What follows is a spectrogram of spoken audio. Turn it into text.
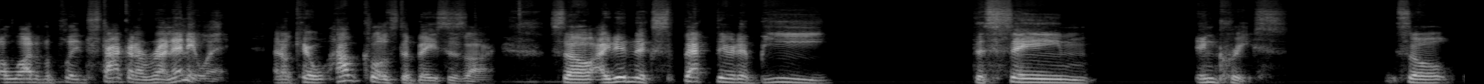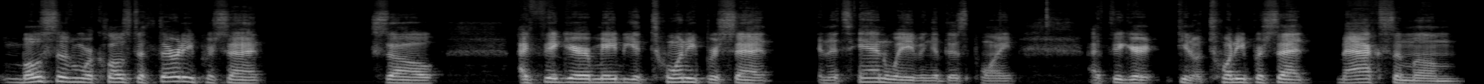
a lot of the players. It's not going to run anyway. I don't care how close the bases are. So I didn't expect there to be the same increase. So most of them were close to 30%. So I figure maybe a 20%, and it's hand waving at this point. I figure, you know, 20% maximum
